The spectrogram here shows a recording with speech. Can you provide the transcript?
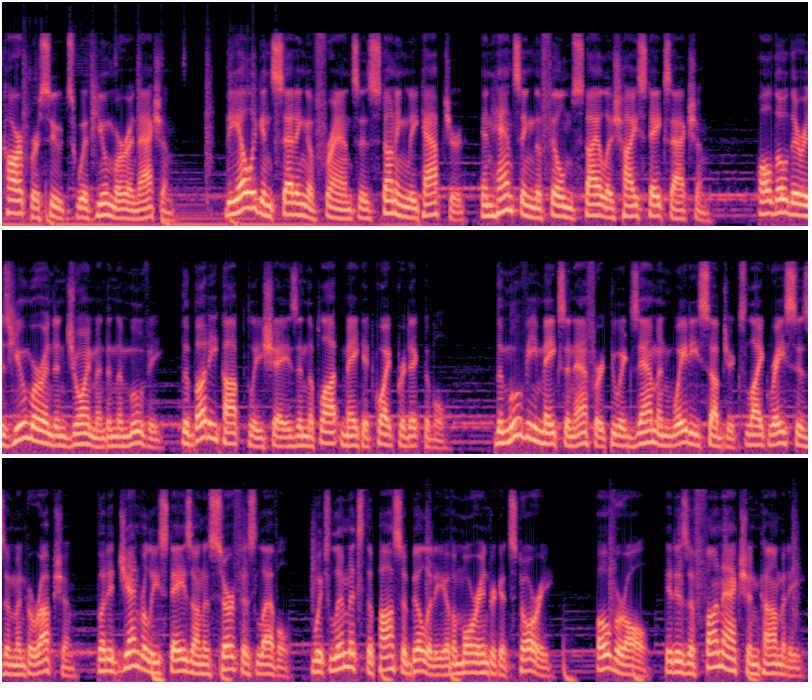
car pursuits with humor and action, the elegant setting of France is stunningly captured, enhancing the film's stylish high-stakes action. Although there is humor and enjoyment in the movie, the buddy cop cliches in the plot make it quite predictable. The movie makes an effort to examine weighty subjects like racism and corruption, but it generally stays on a surface level, which limits the possibility of a more intricate story. Overall, it is a fun action comedy,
